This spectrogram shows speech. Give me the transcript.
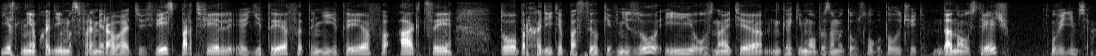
Если необходимо сформировать весь портфель, ETF, это не ETF, акции, то проходите по ссылке внизу и узнайте, каким образом эту услугу получить. До новых встреч, увидимся.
